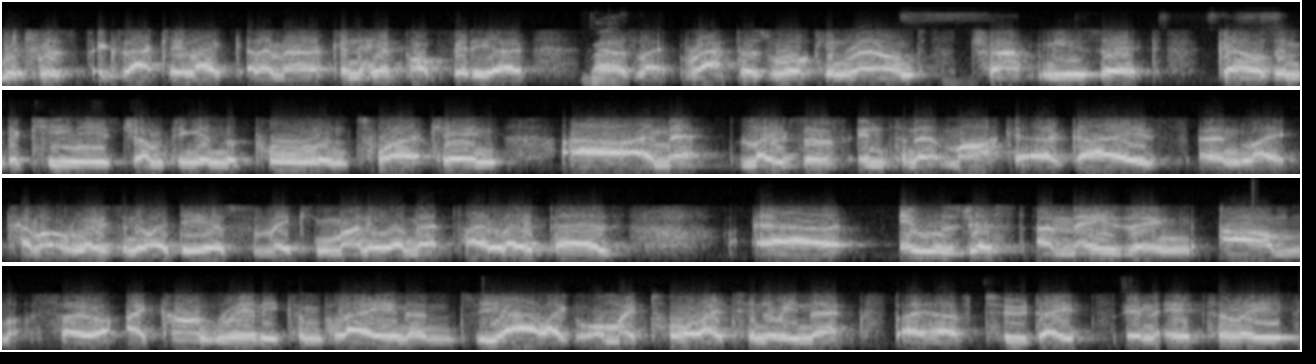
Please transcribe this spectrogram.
which was exactly like an American hip hop video. There was like rappers walking around, trap music, girls in bikinis jumping in the pool and twerking. Uh, I met loads of internet marketer guys and like came up with loads of new ideas for making money. I met Tai Lopez. Uh, it was just amazing. Um, so I can't really complain. And yeah, like on my tour itinerary next, I have two dates in Italy,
